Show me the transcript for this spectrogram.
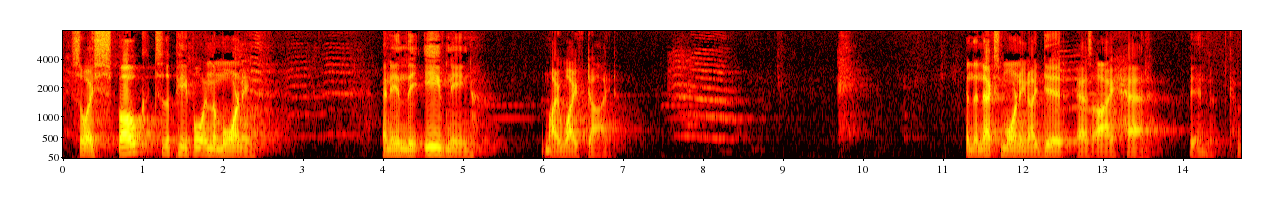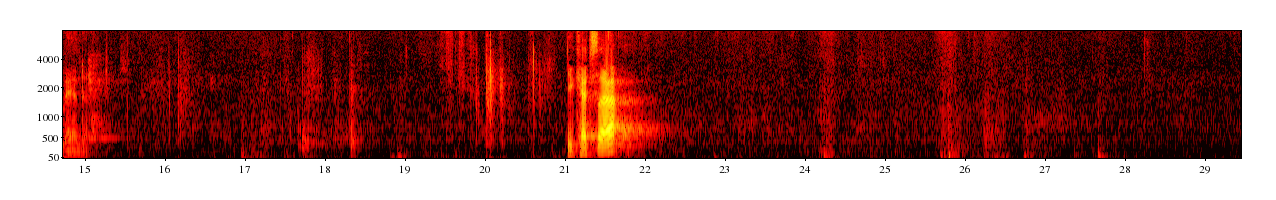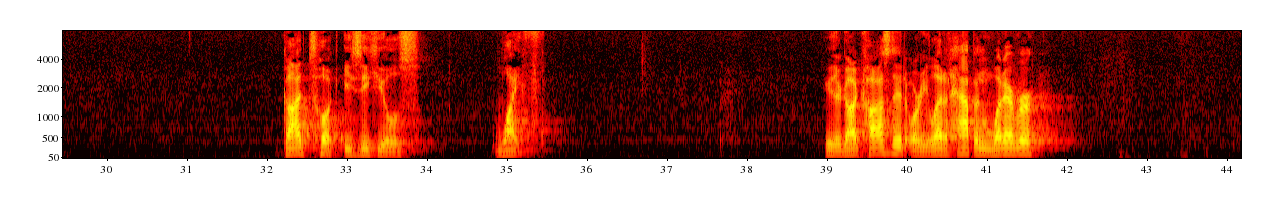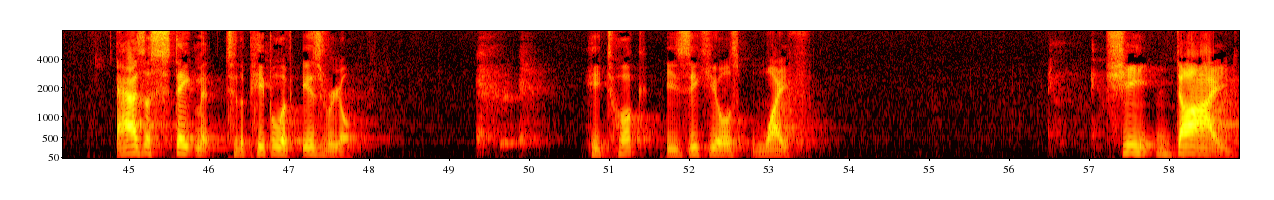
So I spoke to the people in the morning, and in the evening, my wife died. And the next morning I did as I had been commanded. You catch that? God took Ezekiel's wife Either God caused it or he let it happen, whatever. As a statement to the people of Israel, he took Ezekiel's wife. She died.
